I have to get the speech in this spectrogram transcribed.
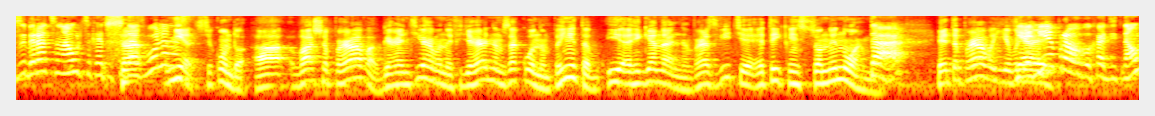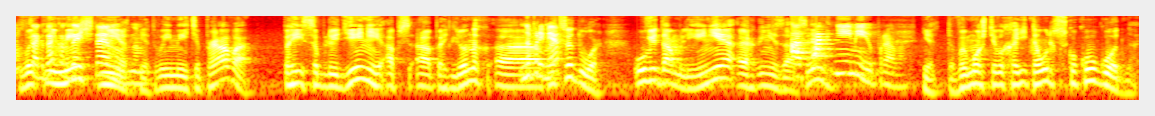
Собираться на улицах это Со- вседозволенность? Нет, секунду. А ваше право гарантировано федеральным законом, принято и региональным в развитии этой конституционной нормы. Так. Это право Я является... имею право выходить на улицу Вы тогда, когда я имеете- считаю нет, нужным. Нет, вы имеете право при соблюдении определенных э, Например? процедур. Уведомления А организации. так не имею права. Нет, вы можете выходить на улицу сколько угодно.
